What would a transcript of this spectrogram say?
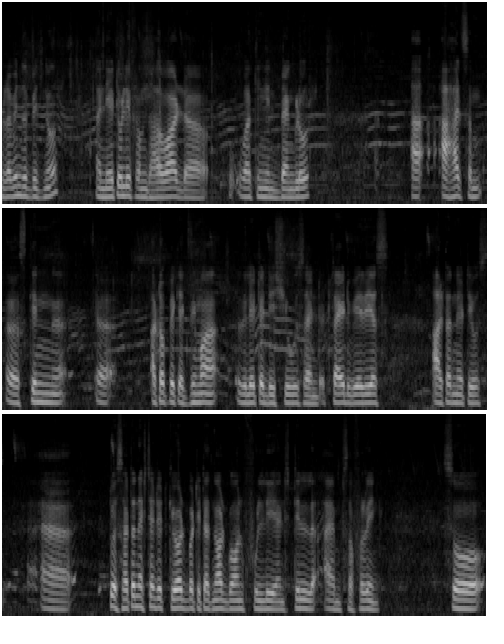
Ravindra Bijnor, uh, natively from Dharwad, uh, working in Bangalore. I, I had some uh, skin uh, uh, atopic eczema related issues and tried various alternatives. Uh, to a certain extent, it cured, but it has not gone fully, and still I am suffering. So,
